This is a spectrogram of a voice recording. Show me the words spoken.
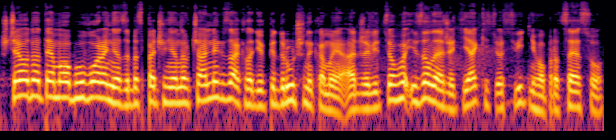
Ще одна тема обговорення забезпечення навчальних закладів підручниками, адже від цього і залежить якість освітнього процесу.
